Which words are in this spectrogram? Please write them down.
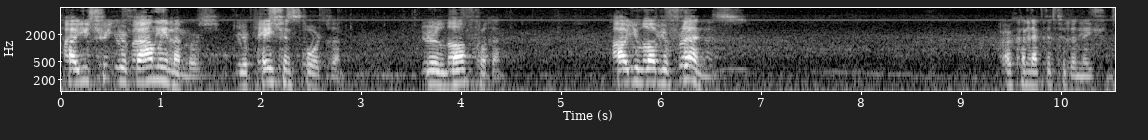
how you treat your family members, your patience towards them, your love for them, how you love your friends are connected to the nations.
